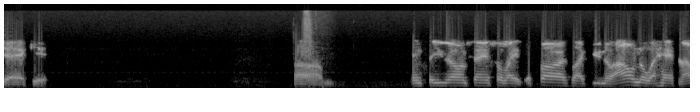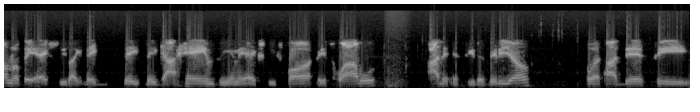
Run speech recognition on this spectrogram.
jacket. Um, and so you know what I'm saying. So like as far as like you know, I don't know what happened. I don't know if they actually like they they, they got handsy and they actually fought. They squabbled. I didn't see the video, but I did see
